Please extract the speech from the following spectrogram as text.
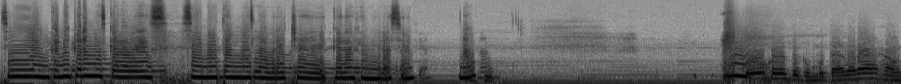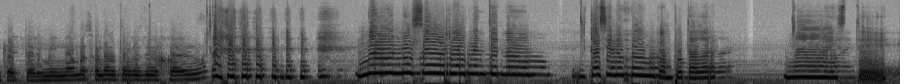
Sí, aunque no queramos cada vez se nota más la brecha de cada generación, ¿no? Juego juegos de computadora, aunque terminamos hablando otra vez de juegos. No, no sé, realmente no, casi no juego en computadora. No, este,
